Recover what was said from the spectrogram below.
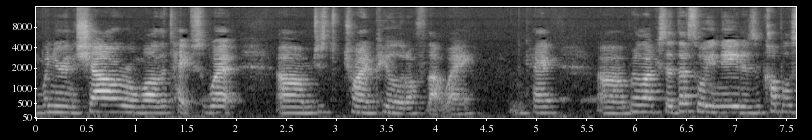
when you're in the shower or while the tape's wet, um, just try and peel it off that way. Okay. Um, but like I said, that's all you need is a couple of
